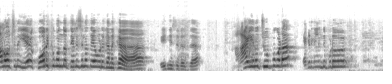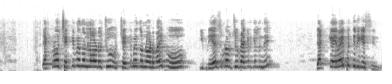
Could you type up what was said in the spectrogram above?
ఆలోచన ఏ కోరిక ఉందో తెలిసిన దేవుడు గనక ఏం చేశాడు సార్ ఆయన చూపు కూడా ఎక్కడికి వెళ్ళింది ఇప్పుడు? ఎక్కడో చెట్టు మీద ఉన్నాడు చూ చెట్టు మీద ఉన్నాడు వైపు ఇప్పుడు యేసుప్రభు చూపు ఎక్కడికి వెళ్ళింది? జక్కయ్య వైపు తిరిగేసింది.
